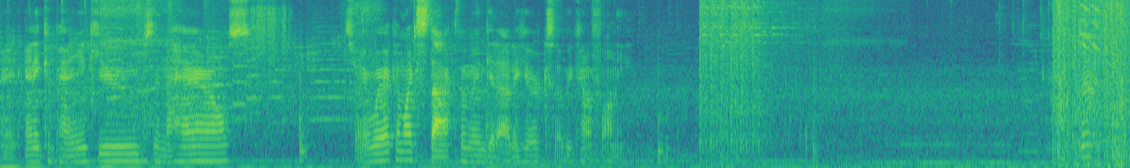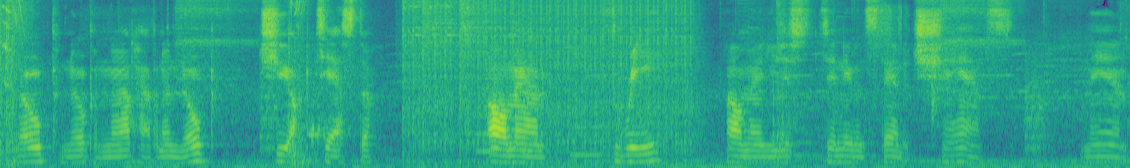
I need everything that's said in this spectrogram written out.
Any, any companion cubes in the house? Is there any way I can like stack them and get out of here? Because that'd be kind of funny. Nope, nope, not happening. Nope. Chuck tester. Oh man. Three? Oh man, you just didn't even stand a chance. Man.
